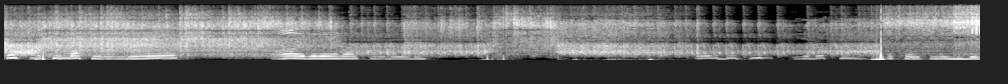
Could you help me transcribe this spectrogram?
Hepsini kırmak zorundayız. Aa aralayamaz zorundayım. robotun bu kafasına yiyecek.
